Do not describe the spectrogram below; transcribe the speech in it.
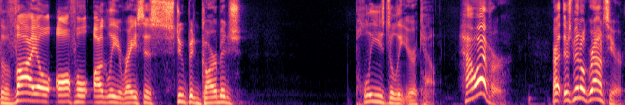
the vile, awful, ugly, racist, stupid garbage. Please delete your account. However, right, there's middle grounds here.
